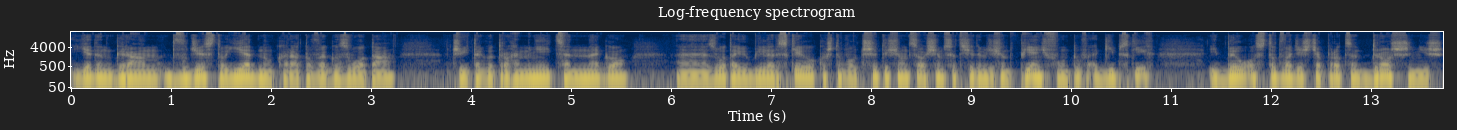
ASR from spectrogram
1 gram 21-karatowego złota czyli tego trochę mniej cennego e, złota jubilerskiego kosztował 3875 funtów egipskich i był o 120% droższy niż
